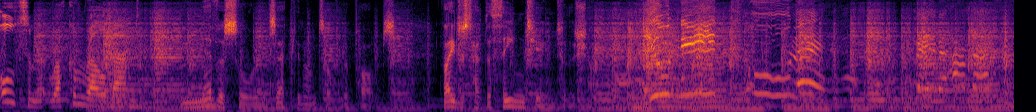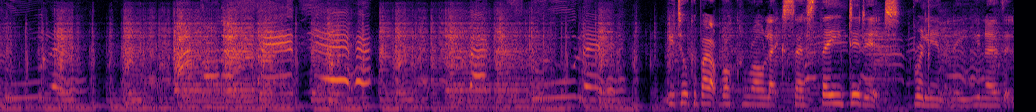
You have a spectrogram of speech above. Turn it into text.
ultimate rock and roll band. You never saw Led Zeppelin on top of the pops. They just had the theme tune to the show. You need You talk about rock and roll excess. They did it brilliantly. You know that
